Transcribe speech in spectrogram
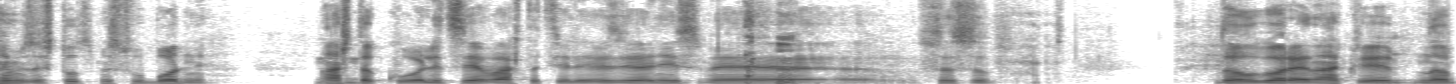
Ами защото сме свободни. Нашата коалиция, вашата телевизия, ние сме с дългоре еднакви. На,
